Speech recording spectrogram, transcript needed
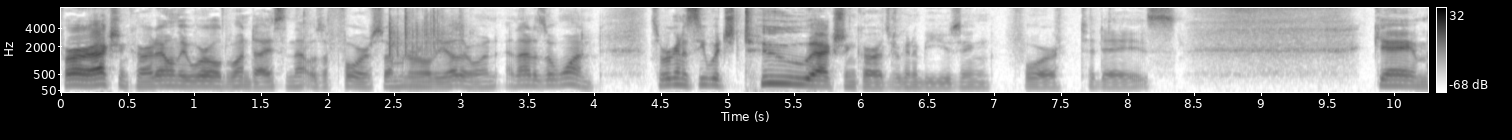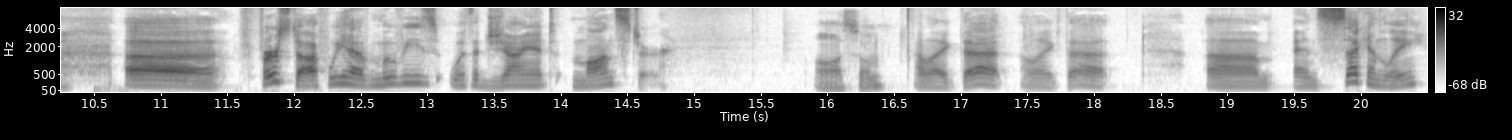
for our action card, I only rolled one dice, and that was a four, so I'm going to roll the other one, and that is a one. So we're going to see which two action cards we're going to be using for today's game. Uh, first off, we have movies with a giant monster. Awesome. I like that. I like that. Um, and secondly,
